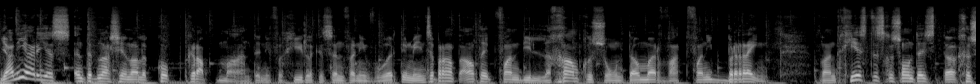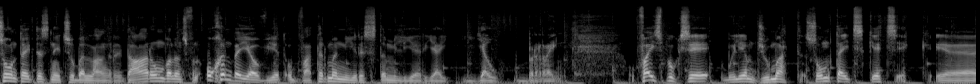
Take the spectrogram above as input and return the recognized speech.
Januarie is internasionale kopkrap maand in die figuurlike sin van die woord en mense praat altyd van die liggaam gesond hou, maar wat van die brein? Want geestesgesondheid eh, gesondheid is net so belangrik. Daarom wil ons vanoggend by jou weet op watter maniere stimuleer jy jou brein? Op Facebook sê William Jumat, soms skets ek uh,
